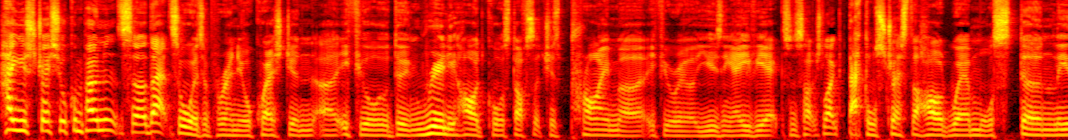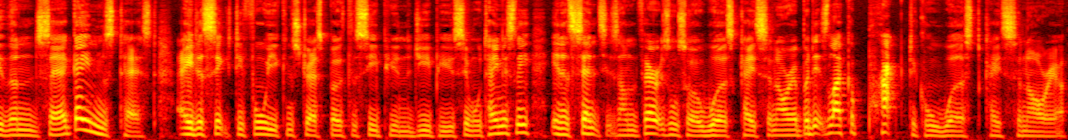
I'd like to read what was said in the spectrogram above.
How you stress your components, uh, that's that's always a perennial question. Uh, if you're doing really hardcore stuff such as Prime, uh, if you're uh, using AVX and such like, that'll stress the hardware more sternly than, say, a games test. AIDA 64, you can stress both the CPU and the GPU simultaneously. In a sense, it's unfair. It's also a worst case scenario, but it's like a practical worst case scenario.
